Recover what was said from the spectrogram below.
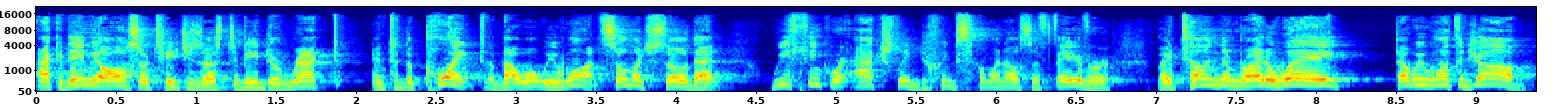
Academia also teaches us to be direct and to the point about what we want, so much so that we think we're actually doing someone else a favor by telling them right away that we want the job.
